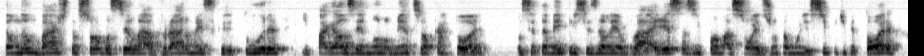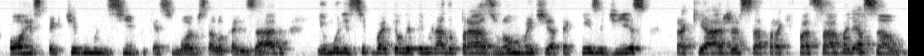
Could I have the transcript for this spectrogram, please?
Então, não basta só você lavrar uma escritura e pagar os emolumentos ao cartório você também precisa levar essas informações junto ao município de Vitória ou ao respectivo município que esse imóvel está localizado, e o município vai ter um determinado prazo, normalmente de até 15 dias, para que haja essa, para que faça a avaliação.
